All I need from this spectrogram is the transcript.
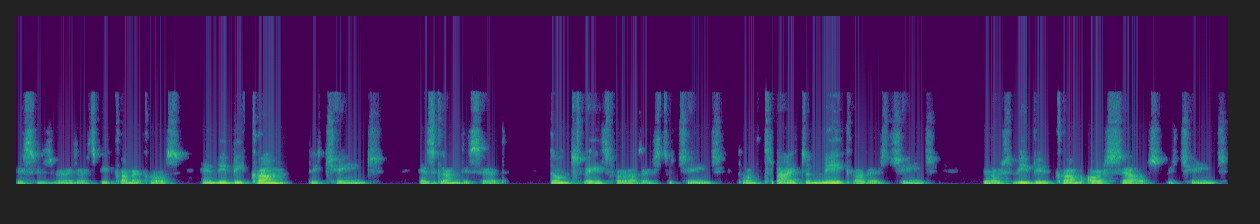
This is where that we come across, and we become the change, as Gandhi said. Don't wait for others to change. Don't try to make others change, because we become ourselves, we change.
